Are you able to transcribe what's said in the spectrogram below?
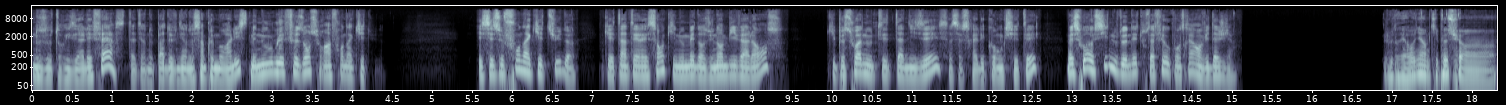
nous autoriser à les faire, c'est-à-dire ne pas devenir de simples moralistes, mais nous les faisons sur un fond d'inquiétude. Et c'est ce fond d'inquiétude qui est intéressant, qui nous met dans une ambivalence, qui peut soit nous tétaniser, ça ce serait l'éco-anxiété, mais soit aussi nous donner tout à fait au contraire envie d'agir. Je voudrais revenir un petit peu sur un,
